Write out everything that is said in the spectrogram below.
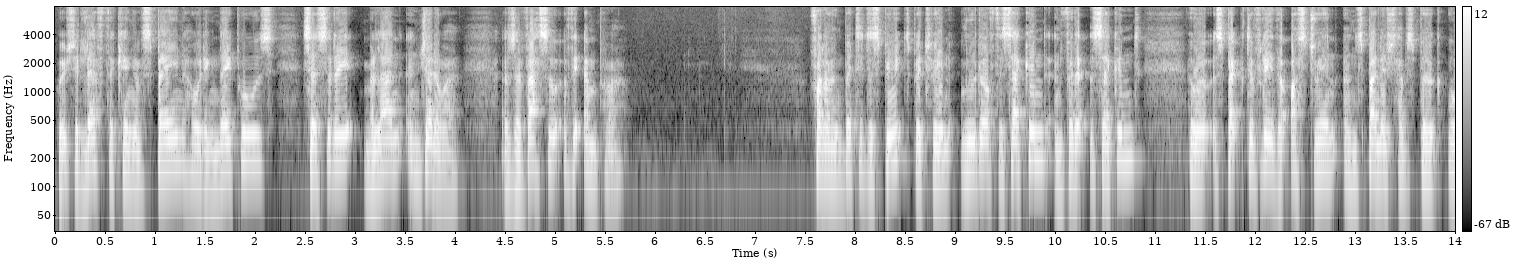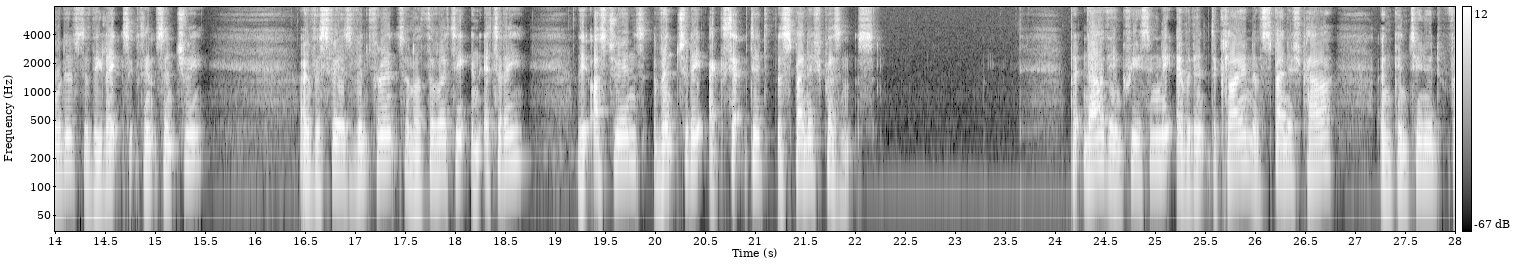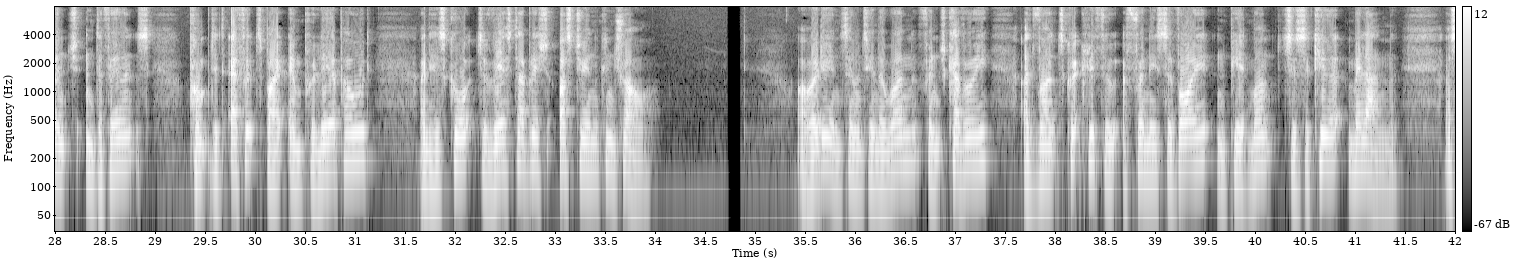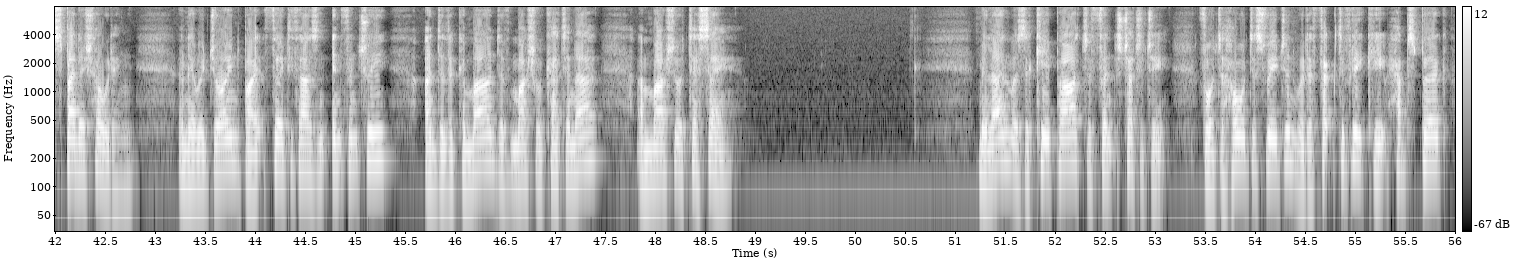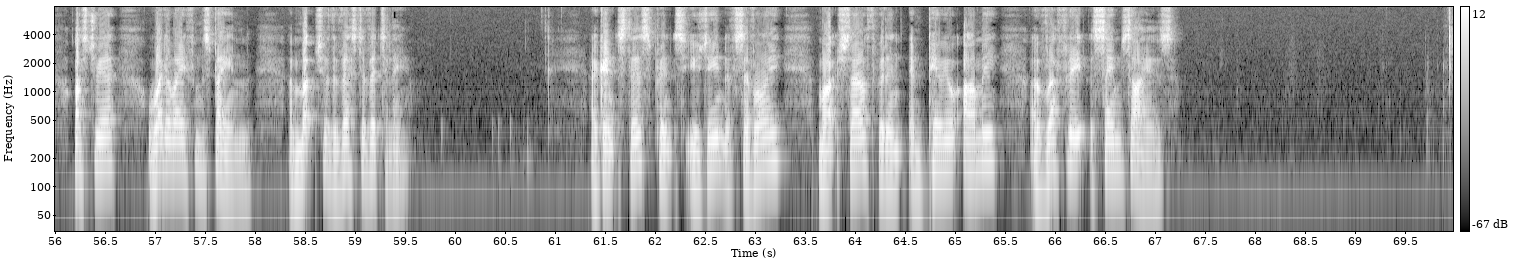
which had left the King of Spain holding Naples, Sicily, Milan, and Genoa as a vassal of the Emperor. Following bitter disputes between Rudolf II and Philip II, who were respectively the Austrian and Spanish Habsburg rulers of the late 16th century, over spheres of influence and authority in Italy, the Austrians eventually accepted the Spanish presence. But now the increasingly evident decline of Spanish power and continued French interference prompted efforts by Emperor Leopold and his court to re-establish Austrian control. Already in 1701, French cavalry advanced quickly through a Savoy and Piedmont to secure Milan, a Spanish holding, and they were joined by 30,000 infantry under the command of Marshal Catinat and Marshal Tesse. Milan was a key part of French strategy, for to hold this region would effectively keep Habsburg, Austria, well away from Spain, and much of the rest of Italy. Against this, Prince Eugene of Savoy marched south with an imperial army of roughly the same size.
